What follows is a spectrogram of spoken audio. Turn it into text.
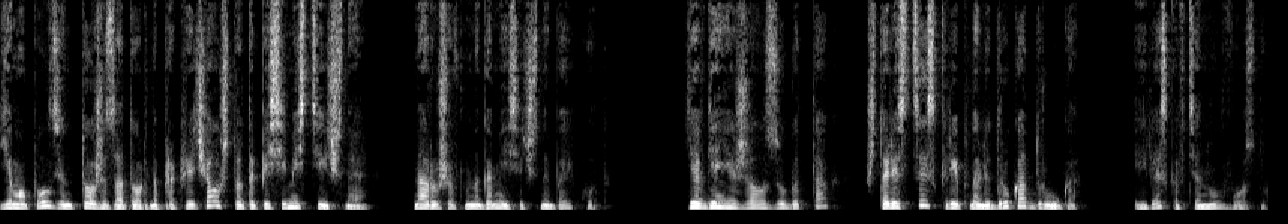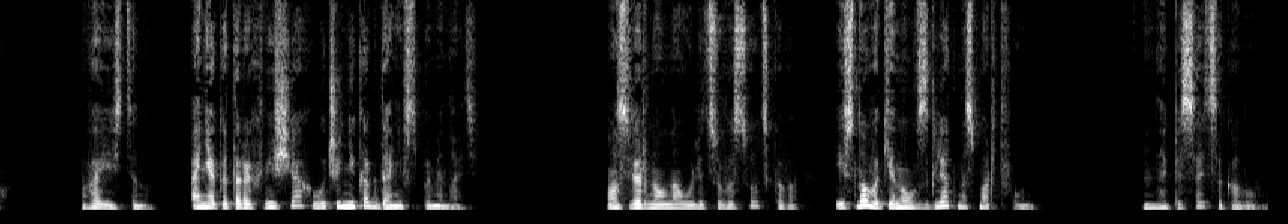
Ему Ползин тоже задорно прокричал что-то пессимистичное, нарушив многомесячный бойкот. Евгений сжал зубы так, что резцы скрипнули друг от друга и резко втянул воздух. Воистину, о некоторых вещах лучше никогда не вспоминать. Он свернул на улицу Высоцкого и снова кинул взгляд на смартфон. Написать Соколову.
